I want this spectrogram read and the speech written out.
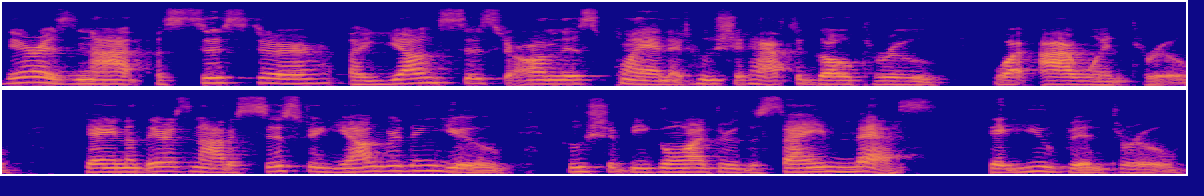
there is not a sister, a young sister on this planet who should have to go through what I went through. Dana, there's not a sister younger than you who should be going through the same mess that you've been through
